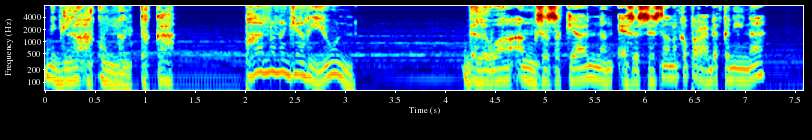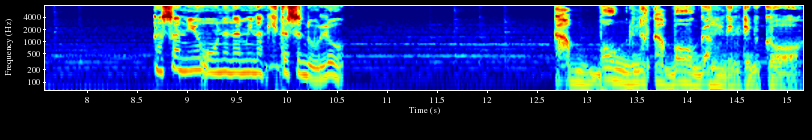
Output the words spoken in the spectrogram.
Bigla akong nagtaka Paano nangyari yun? Dalawa ang sasakyan ng SSS na nakaparada kanina? Nasaan yung una namin nakita sa dulo? Kabog na kabog ang dibdib ko.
